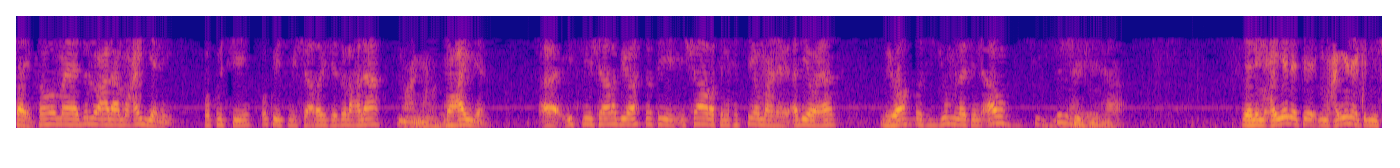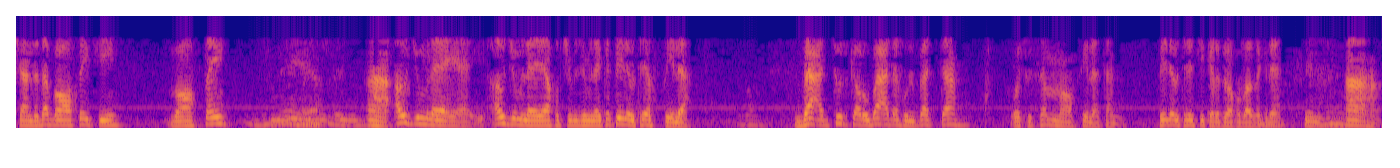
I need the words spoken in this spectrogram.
طيب فهو ما يدل على معين. وكو شيء وكو اسم إشارة يدل على معين. معين. آه اسم إشارة بواسطة إشارة حسية ومعنوية. أدي بواسطة جملة أو شبهها يعني معينة معينة النشان ده. بواسطة شيء بواسطة آه أو جملة أو جملة ياخذ شو بجملة كثيرة وتري الصلة بعد تذكر بعده البتة وتسمى صلة. في دو تريسي كلا دواخو بازا كده صلة. آه.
